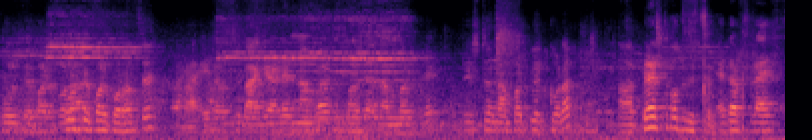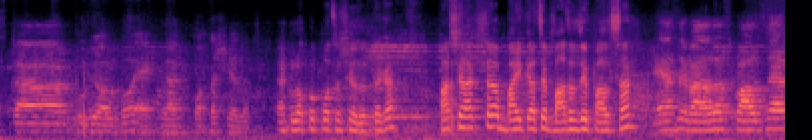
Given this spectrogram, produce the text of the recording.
ফুল পেপার ফুল পেপার করা আছে। এটা হচ্ছে বাগেরহাটের নাম্বার বাজার number plate register number plate করা। আর প্রাইসটা কত দিচ্ছেন? এটা প্রাইসটা খুবই অল্প এক লাখ পঁচাশি হাজার। এক লক্ষ পঁচাশি হাজার টাকা। পাশে একটা বাইক আছে বাজাজে পালসার এই আছে বাজাজ পালসার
